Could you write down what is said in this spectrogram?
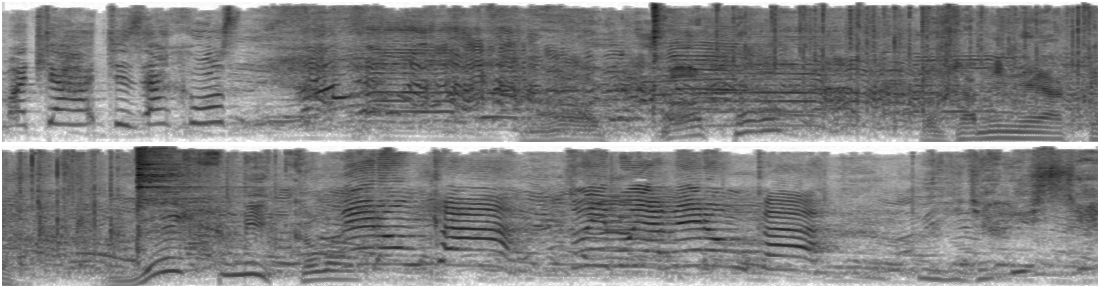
Ma ťaháte za chvost? No toto? To sa mi nejako vychmyklo. Veronka! To je moja Veronka! Videli ste?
